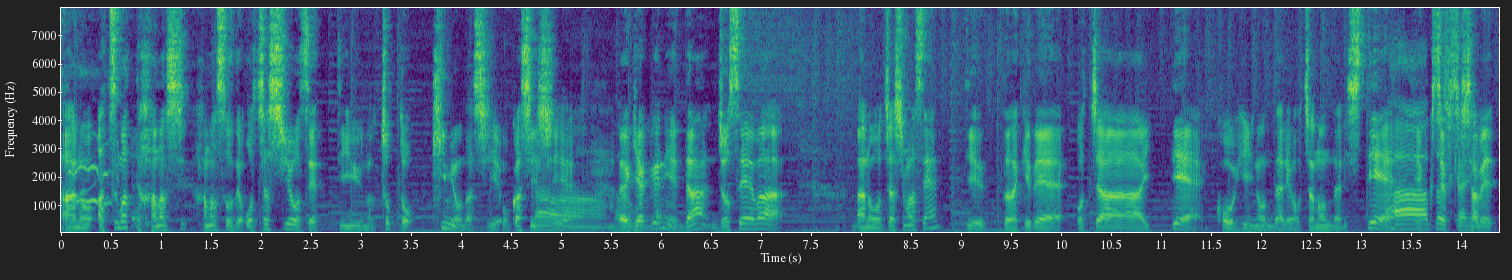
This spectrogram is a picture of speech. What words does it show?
あの集まって話し話そうでお茶しようぜっていうのちょっと奇妙だしおかしいし、あーだなるほどね。から逆にだ女性はあのお茶しませんって言っただけでお茶行ってコーヒー飲んだりお茶飲んだりしてあーえくちゃくちゃしゃべく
